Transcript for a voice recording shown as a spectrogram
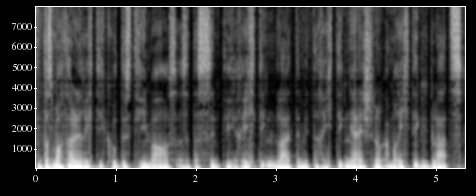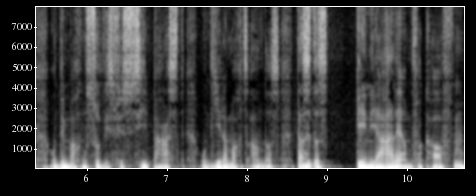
und das macht halt ein richtig gutes Team aus. Also das sind die richtigen Leute mit der richtigen Einstellung am richtigen Platz und die machen so, wie es für sie passt und jeder macht es anders. Das ist das Geniale am Verkaufen,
